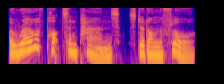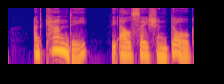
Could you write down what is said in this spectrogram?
A row of pots and pans stood on the floor, and Candy, the Alsatian dog,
